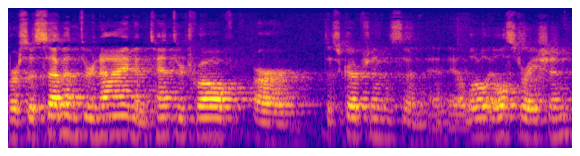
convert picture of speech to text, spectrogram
Verses 7 through 9 and 10 through 12 are descriptions and, and a little illustration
